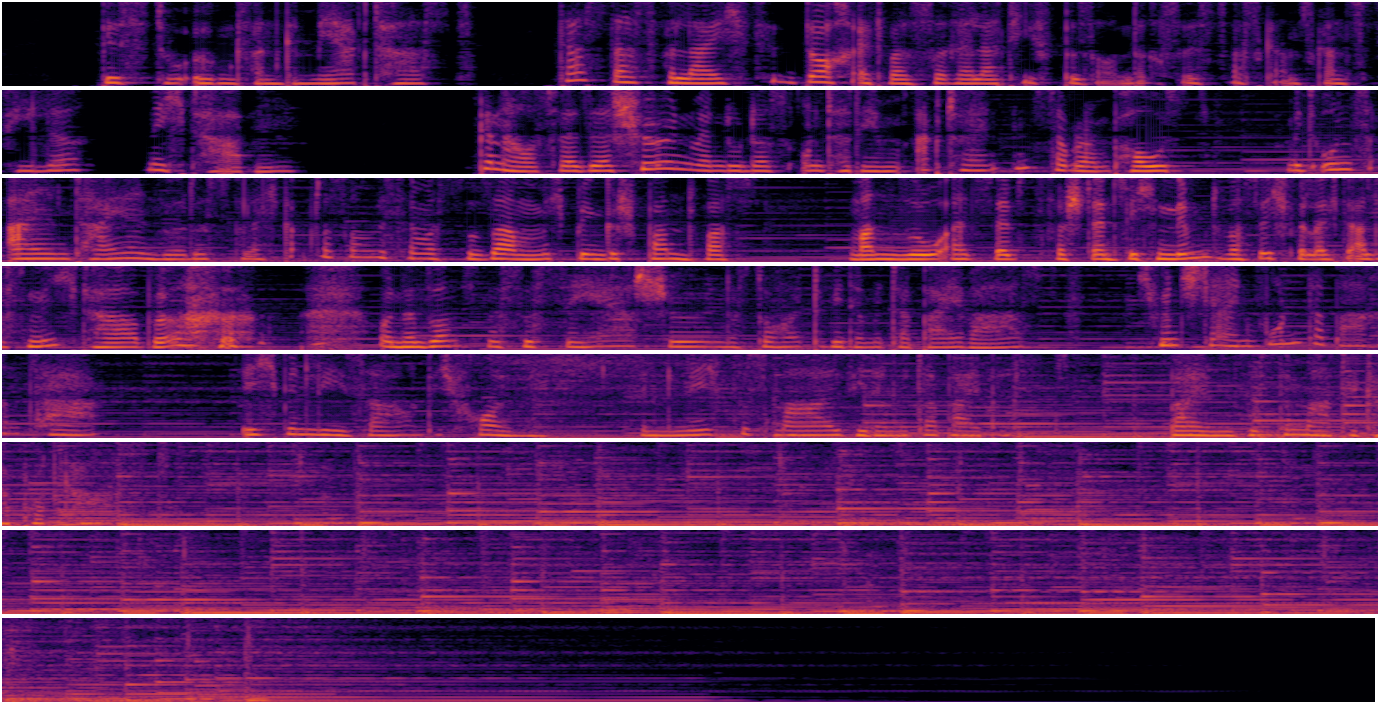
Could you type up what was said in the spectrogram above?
bis du irgendwann gemerkt hast, dass das vielleicht doch etwas relativ Besonderes ist, was ganz, ganz viele nicht haben. Genau, es wäre sehr schön, wenn du das unter dem aktuellen Instagram-Post mit uns allen teilen würdest. Vielleicht kommt das so ein bisschen was zusammen. Ich bin gespannt, was man so als selbstverständlich nimmt, was ich vielleicht alles nicht habe. Und ansonsten ist es sehr schön, dass du heute wieder mit dabei warst. Ich wünsche dir einen wunderbaren Tag. Ich bin Lisa und ich freue mich, wenn du nächstes Mal wieder mit dabei bist beim Systematiker Podcast.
